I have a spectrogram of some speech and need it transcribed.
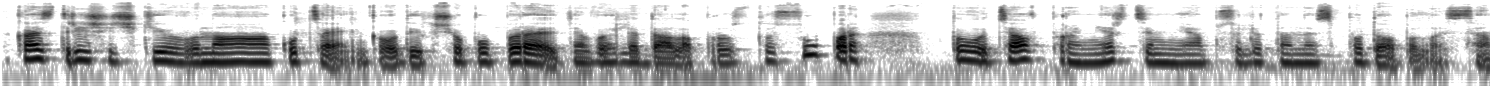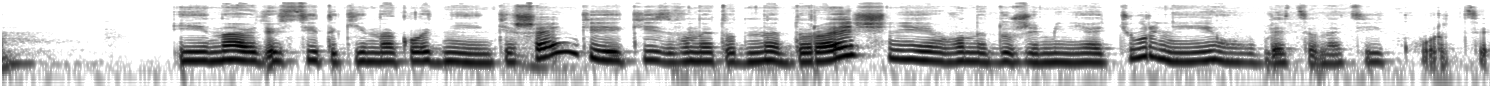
якась трішечки вона куценька. От якщо попередня виглядала просто супер, то ця в примірці мені абсолютно не сподобалася. І навіть ось ці такі накладні кишеньки, якісь вони тут недоречні, вони дуже мініатюрні і губляться на цій курці.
